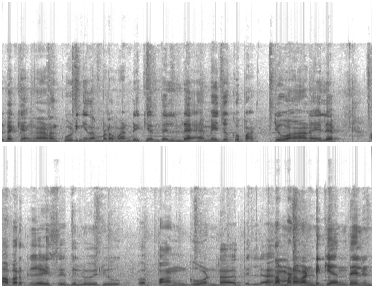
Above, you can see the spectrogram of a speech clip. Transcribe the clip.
ഇടയ്ക്കെങ്ങാണം കുടുങ്ങി നമ്മുടെ വണ്ടിക്ക് എന്തെങ്കിലും ഡാമേജ് ഒക്കെ പറ്റുവാണെങ്കിൽ അവർക്ക് കേസ് ഇതിലൊരു പങ്കും ഉണ്ടാകത്തില്ല. നമ്മുടെ വണ്ടിക്ക് എന്തെങ്കിലും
